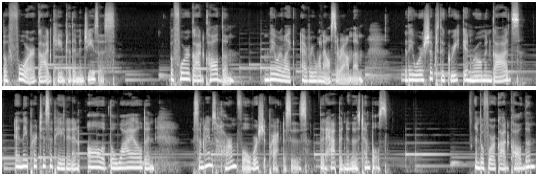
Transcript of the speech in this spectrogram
before God came to them in Jesus. Before God called them, they were like everyone else around them. They worshiped the Greek and Roman gods, and they participated in all of the wild and sometimes harmful worship practices that happened in those temples and before God called them,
